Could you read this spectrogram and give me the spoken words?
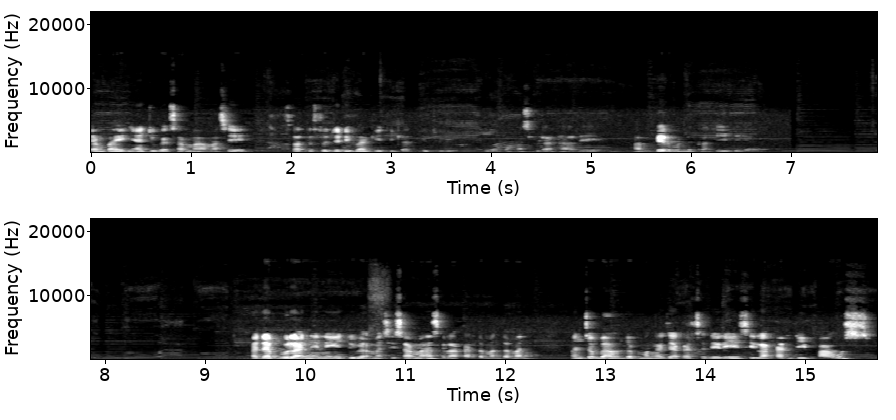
Yang bayinya juga sama masih 107 dibagi 37 2,9 hari hampir mendekati ideal pada bulan ini juga masih sama silahkan teman-teman mencoba untuk mengerjakan sendiri silahkan di pause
